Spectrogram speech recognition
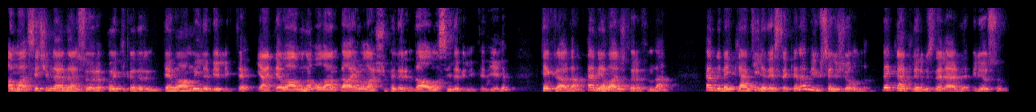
Ama seçimlerden sonra politikaların devamıyla birlikte yani devamına olan dair olan şüphelerin dağılmasıyla birlikte diyelim tekrardan hem yabancı tarafından hem de beklentiyle desteklenen bir yükseliş oldu. Beklentilerimiz nelerdi? Biliyorsun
